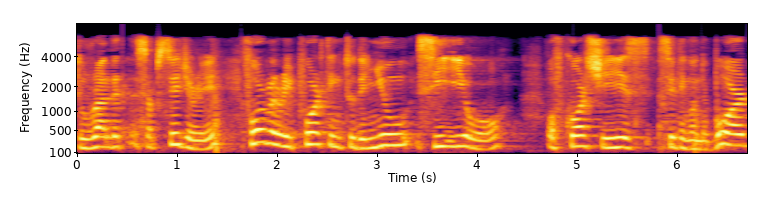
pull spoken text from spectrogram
to run the subsidiary. formally reporting to the new CEO, of course, she is sitting on the board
